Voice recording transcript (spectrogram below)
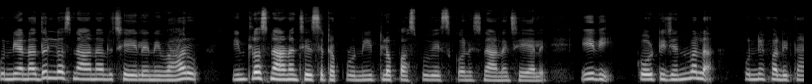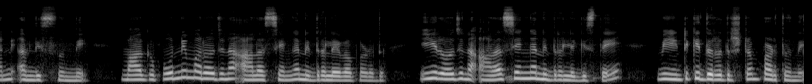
పుణ్య నదుల్లో స్నానాలు చేయలేని వారు ఇంట్లో స్నానం చేసేటప్పుడు నీటిలో పసుపు వేసుకొని స్నానం చేయాలి. ఇది కోటి జన్మల పుణ్య ఫలితాన్ని అందిస్తుంది. మాఘ పూర్ణిమ రోజున ఆలస్యంగా నిద్ర లేవకూడదు. ఈ రోజున ఆలస్యంగా నిద్ర లెగిస్తే మీ ఇంటికి దురదృష్టం పడుతుంది.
